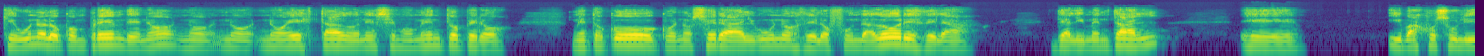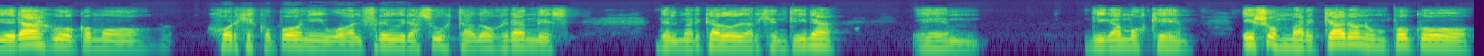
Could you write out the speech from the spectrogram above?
que uno lo comprende, ¿no? No, no, no he estado en ese momento, pero me tocó conocer a algunos de los fundadores de, la, de Alimental. Eh, y bajo su liderazgo como Jorge Scoponi o Alfredo Irasusta, dos grandes del mercado de Argentina, em, digamos que ellos marcaron un poco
